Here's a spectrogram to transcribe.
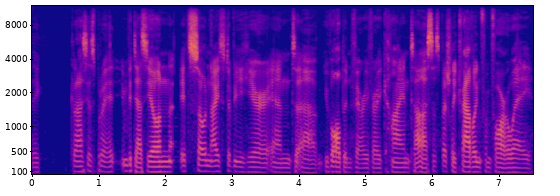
eh, Gracias por invitación. It's so nice to be here, and uh, you've all been very, very kind to us, especially traveling from far away.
